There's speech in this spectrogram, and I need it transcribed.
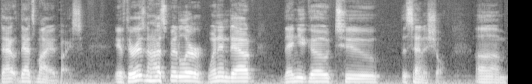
That, that's my advice. If there isn't a hospitaller, when in doubt, then you go to the seneschal. Um,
